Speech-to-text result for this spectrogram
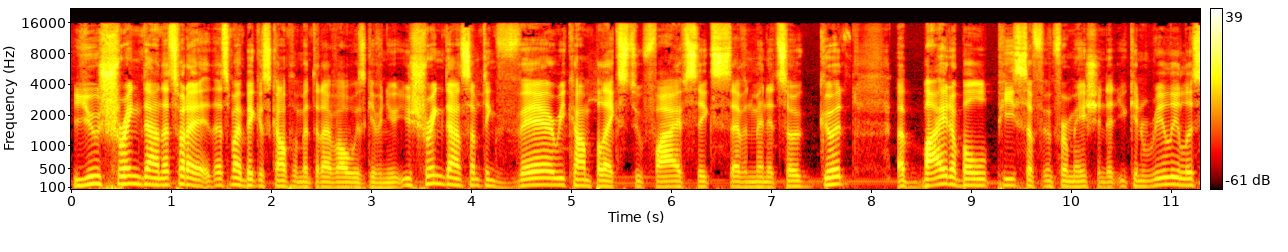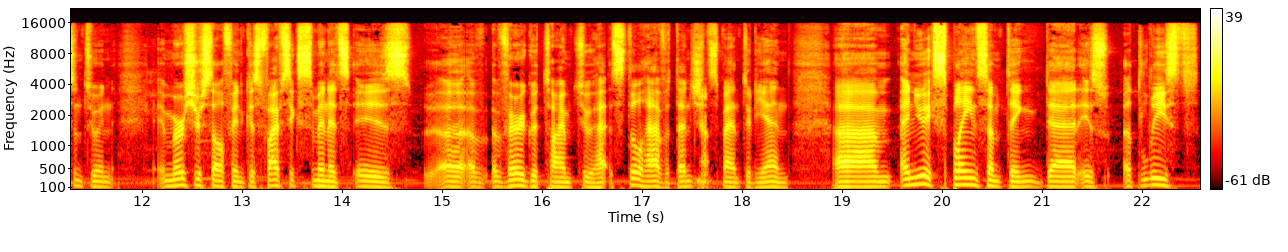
you shrink down that's what i that's my biggest compliment that i've always given you. You shrink down something very complex to five six seven minutes. So a good a biteable piece of information that you can really listen to and immerse yourself in because five six minutes is uh, a, a very good time to ha- still have attention span to the end. Um, and you explain something that is at least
